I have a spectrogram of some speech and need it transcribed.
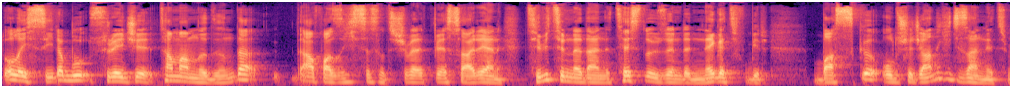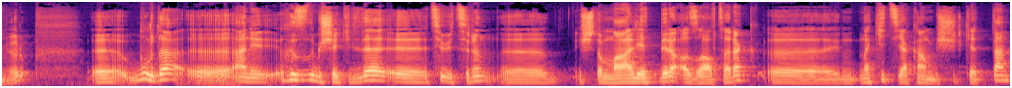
Dolayısıyla bu süreci tamamladığında daha fazla hisse satışı ve vesaire yani Twitter nedenle Tesla üzerinde negatif bir baskı oluşacağını hiç zannetmiyorum. Ee, burada e, hani hızlı bir şekilde e, Twitter'ın e, işte maliyetleri azaltarak nakit yakan bir şirketten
